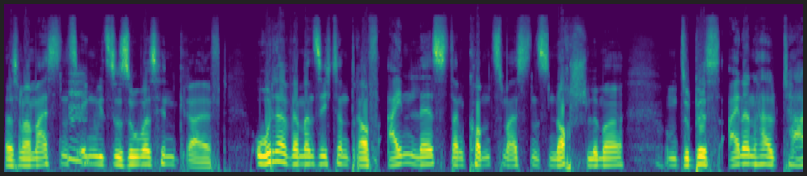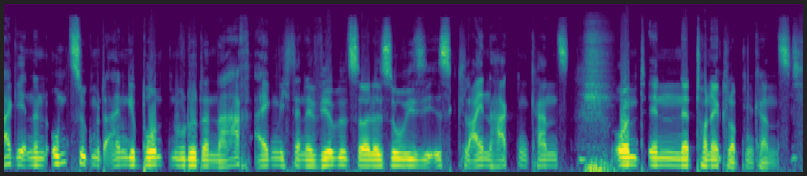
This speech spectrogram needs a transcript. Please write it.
Dass man meistens Hm. irgendwie zu sowas hingreift. Oder wenn man sich dann drauf einlässt, dann kommt es meistens noch schlimmer und du bist eineinhalb Tage in einen Umzug mit eingebunden, wo du danach eigentlich deine Wirbelsäule, so wie sie ist, klein hacken kannst und in eine Tonne kloppen kannst.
